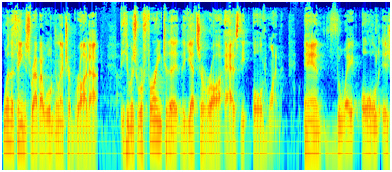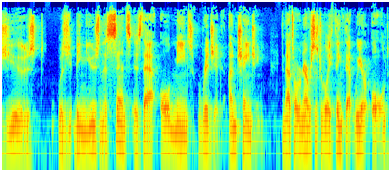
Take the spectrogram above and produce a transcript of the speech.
one of the things Rabbi Wogenlenter brought up, he was referring to the, the Yetzer Hara as the old one. And the way old is used was being used in this sense is that old means rigid, unchanging. And that's why we're nervous to really think that we are old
